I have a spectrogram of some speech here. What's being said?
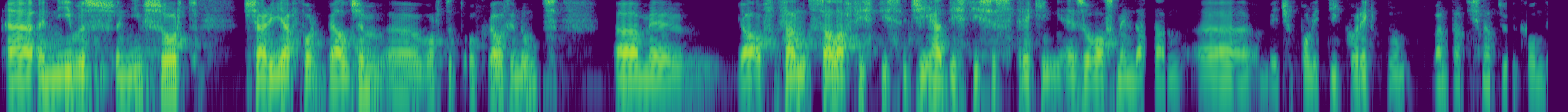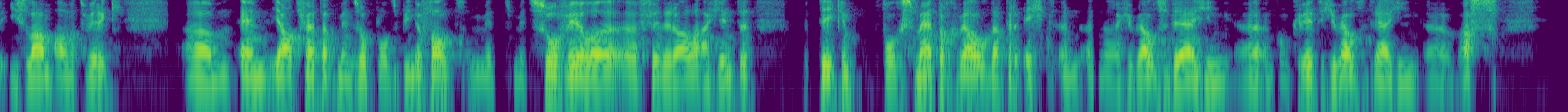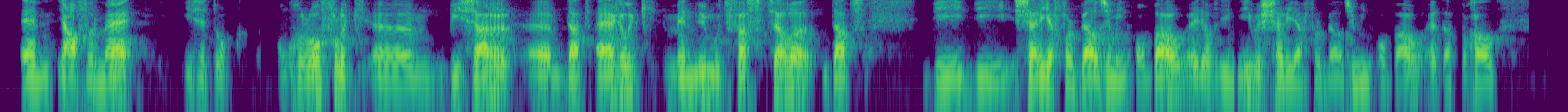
Uh, een, nieuwe, een nieuw soort Sharia for Belgium uh, wordt het ook wel genoemd. Uh, met, ja, of van salafistisch-jihadistische strekking, hè, zoals men dat dan een beetje politiek correct noemt. Want dat is natuurlijk gewoon de islam aan het werk. Um, en ja, het feit dat men zo plots binnenvalt met, met zoveel federale agenten, betekent volgens mij toch wel dat er echt een, een eh, geweldsdreiging, eh, een concrete geweldsdreiging eh, was. En ja, voor mij is het ook ongelooflijk uh, bizar uh, dat eigenlijk men nu moet vaststellen dat die, die Sharia for Belgium in opbouw, hè, of die nieuwe Sharia for Belgium in opbouw, hè, dat toch al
